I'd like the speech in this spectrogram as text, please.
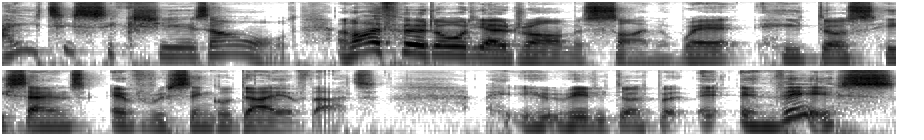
86 years old. And I've heard audio dramas, Simon, where he does, he sounds every single day of that. He really does. But in this,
